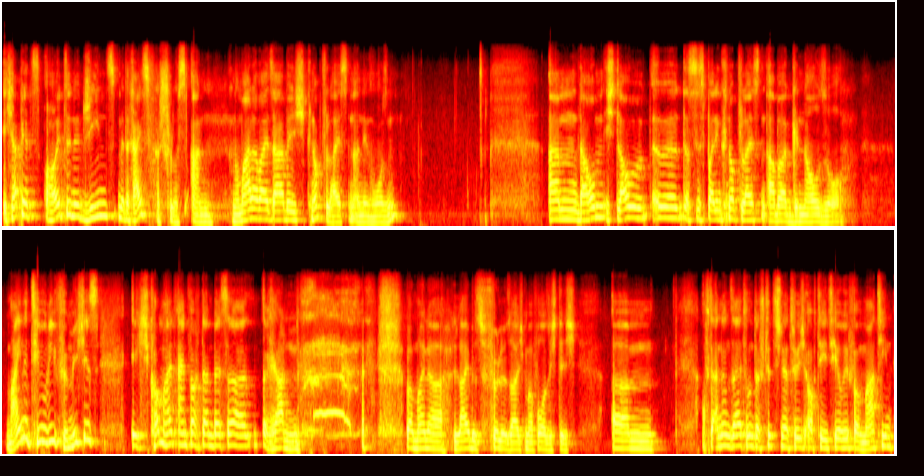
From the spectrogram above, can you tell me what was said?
Ich habe jetzt heute eine Jeans mit Reißverschluss an. Normalerweise habe ich Knopfleisten an den Hosen. Ähm, darum, ich glaube, äh, das ist bei den Knopfleisten aber genauso. Meine Theorie für mich ist, ich komme halt einfach dann besser ran. bei meiner Leibesfülle, sage ich mal vorsichtig. Ähm, auf der anderen Seite unterstütze ich natürlich auch die Theorie von Martin,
